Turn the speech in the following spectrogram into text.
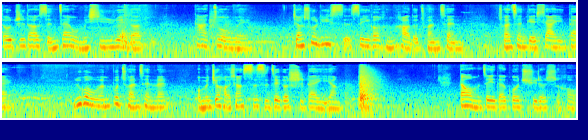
都知道神在我们新锐的大作为。讲述历史是一个很好的传承，传承给下一代。如果我们不传承呢？我们就好像四十这个时代一样，当我们这一代过去的时候，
